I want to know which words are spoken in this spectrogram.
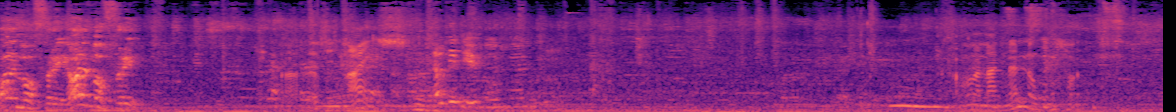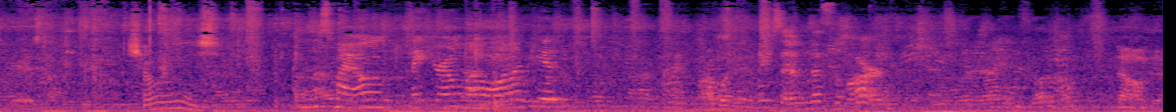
Almost free, almost free. Uh, this is nice. Oh, did you? I wanna knock nothing open. Sure is. This is my own, make your own Mama Juana kit. I don't think so, that's the bar. No, I'm good.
